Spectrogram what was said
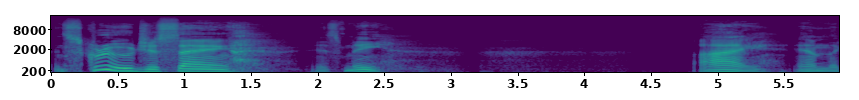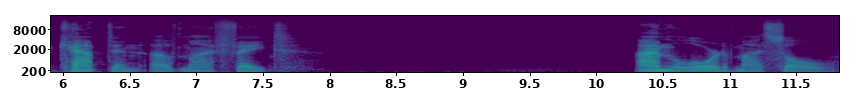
And Scrooge is saying, It's me. I am the captain of my fate. I'm the Lord of my soul.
